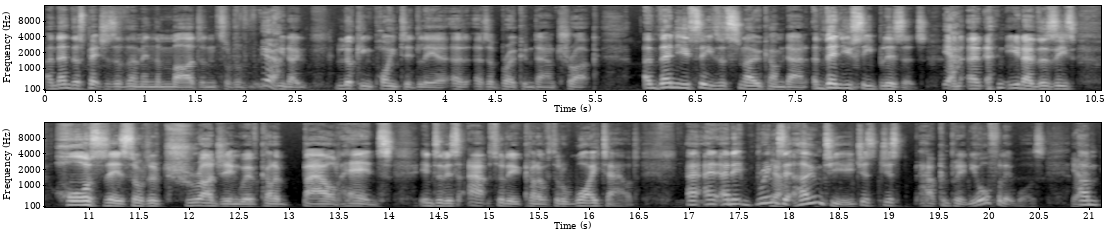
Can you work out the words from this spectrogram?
and then there's pictures of them in the mud and sort of, you know, looking pointedly at, at, at a broken down truck. And then you see the snow come down, and then you see blizzards. Yeah. And, and, and you know, there's these horses sort of trudging with kind of bowed heads into this absolute kind of sort of whiteout. And, and it brings Yeah. it home to you just just how completely awful it was. Yeah. Um,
